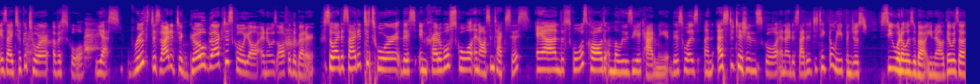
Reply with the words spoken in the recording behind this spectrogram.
is I took a tour of a school. Yes, Ruth decided to go back to school, y'all, and it was all for the better. So I decided to tour this incredible school in Austin, Texas, and the school was called Malusi Academy. This was an esthetician school, and I decided to take the leap and just see what it was about. You know, there was a,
